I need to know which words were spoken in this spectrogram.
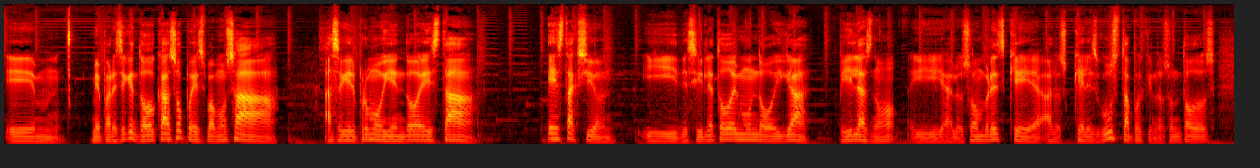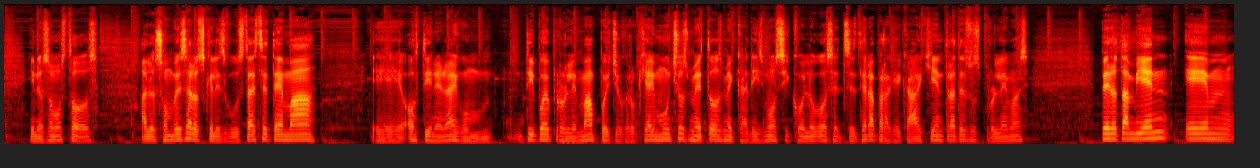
em, me parece que en todo caso, pues vamos a, a seguir promoviendo esta, esta acción y decirle a todo el mundo, oiga, pilas, ¿no? Y a los hombres que a los que les gusta, porque no son todos y no somos todos, a los hombres a los que les gusta este tema eh, o tienen algún tipo de problema, pues yo creo que hay muchos métodos, mecanismos, psicólogos, etcétera, para que cada quien trate sus problemas. Pero también em,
